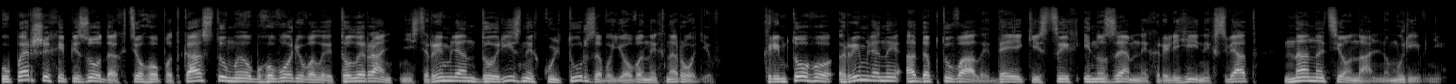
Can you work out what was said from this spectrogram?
У перших епізодах цього подкасту ми обговорювали толерантність римлян до різних культур завойованих народів. Крім того, римляни адаптували деякі з цих іноземних релігійних свят на національному рівні.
